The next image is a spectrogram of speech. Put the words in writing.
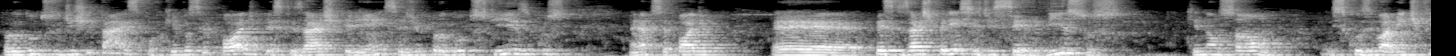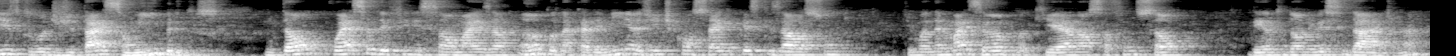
produtos digitais, porque você pode pesquisar experiências de produtos físicos, né? você pode é, pesquisar experiências de serviços que não são exclusivamente físicos ou digitais, são híbridos. Então, com essa definição mais ampla na academia, a gente consegue pesquisar o assunto de maneira mais ampla, que é a nossa função dentro da universidade. Né?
